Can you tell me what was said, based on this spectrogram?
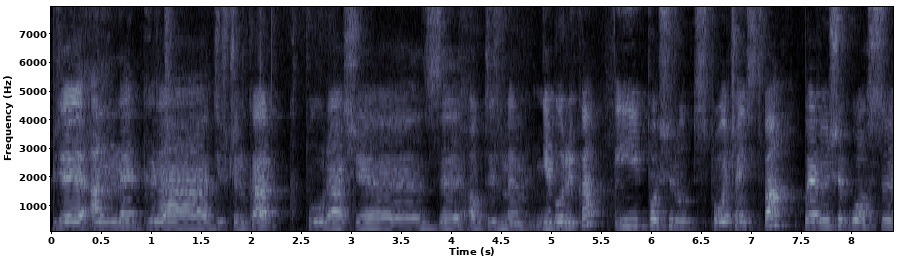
gdzie Annę gra dziewczynka, która się z autyzmem nie boryka i pośród społeczeństwa pojawiły się głosy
